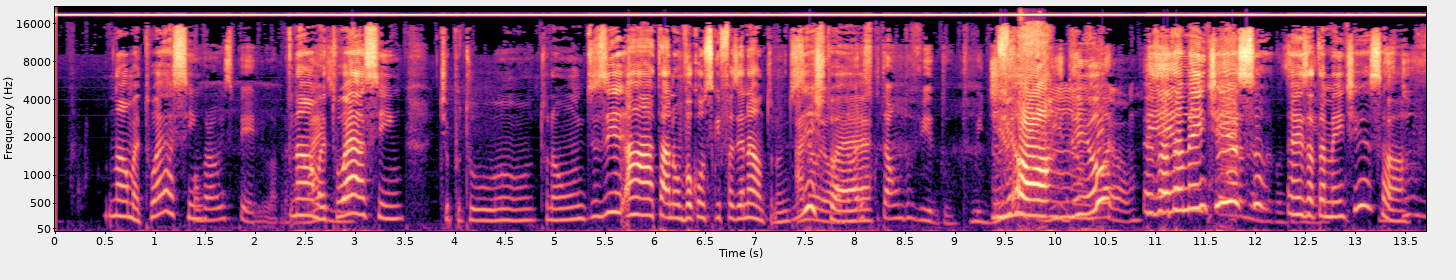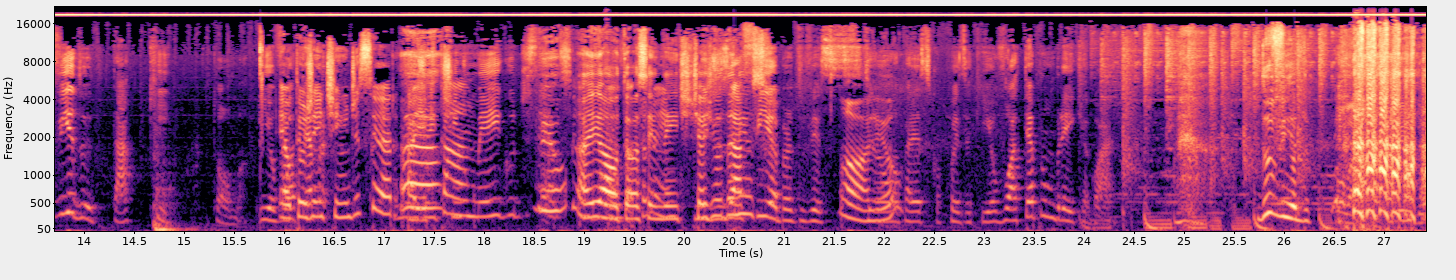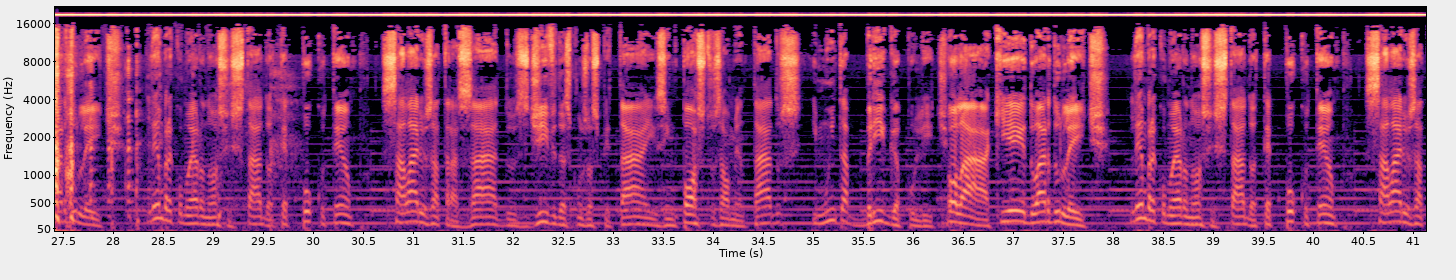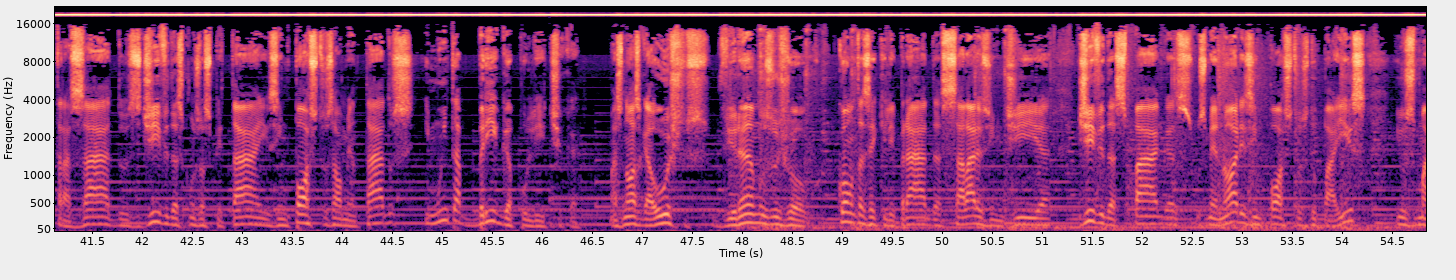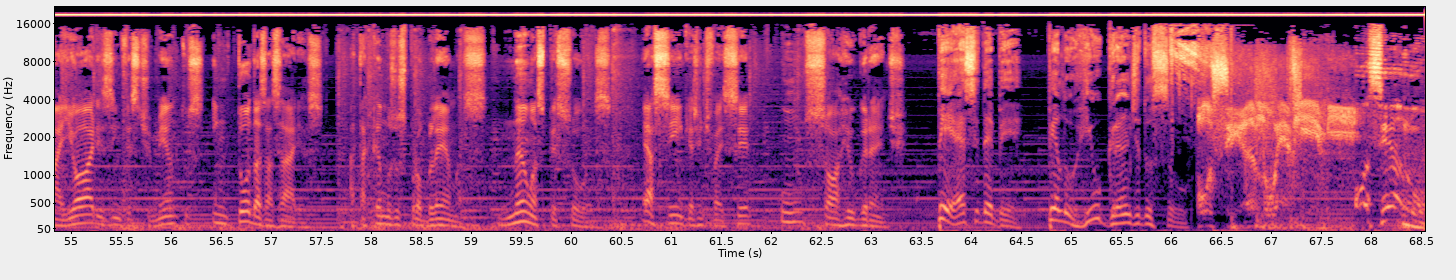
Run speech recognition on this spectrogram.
Não, mas tu é assim. Comprar um espelho lá pra Não, mais mas tu um. é assim. Tipo, tu, tu não desiste. Ah, tá, não vou conseguir fazer, não. Tu não Ah, não, desiste, eu tu adoro é. escutar um duvido. Tu me diz Ó, duvido, viu? Então. Exatamente isso. não É exatamente isso, ó. Duvido. Tá aqui. Toma. E eu É vou o teu até pra- jeitinho de ser. É Aí o tá. jeitinho meigo de ser. Viu? assim, Aí, ó, o teu ascendente te Me ajuda nisso. desafia pra tu ver se Ó, se viu? eu apareço com a coisa aqui. Eu vou até pra um break agora. Duvido. Olá, é Eduardo Leite. Lembra como era o nosso estado até pouco tempo? Salários atrasados, dívidas com os hospitais, impostos aumentados e muita briga política. Olá, aqui é Eduardo Leite. Lembra como era o nosso estado até pouco tempo? Salários atrasados, dívidas com os hospitais, impostos aumentados e muita briga política. Mas nós gaúchos viramos o jogo. Contas equilibradas, salários em dia, dívidas pagas, os menores impostos do país e os maiores investimentos em todas as áreas. Atacamos os problemas, não as pessoas. É assim que a gente vai ser um só Rio Grande. PSDB, pelo Rio Grande do Sul. Oceano FM. Oceano.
